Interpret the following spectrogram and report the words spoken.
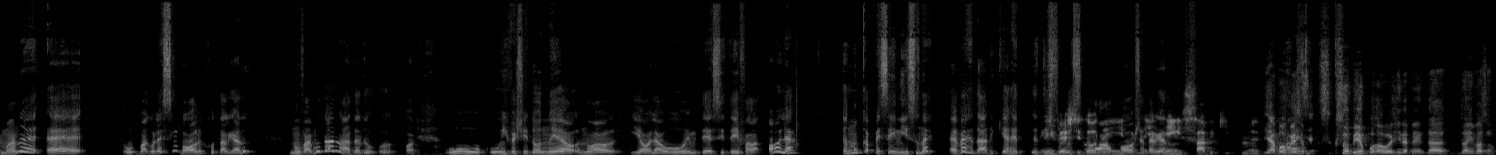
Mano, é, é- O bagulho é simbólico, tá ligado? Não vai mudar nada. Do, o, o, o investidor não ia, não ia olhar o MTST e falar: olha, Eu nunca pensei nisso, né? É verdade que a Investidor tá uma nem, bosta, tá nem, ligado? nem sabe que. E a Bovespa Mas- subiu, porra, hoje, independente da, da invasão.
